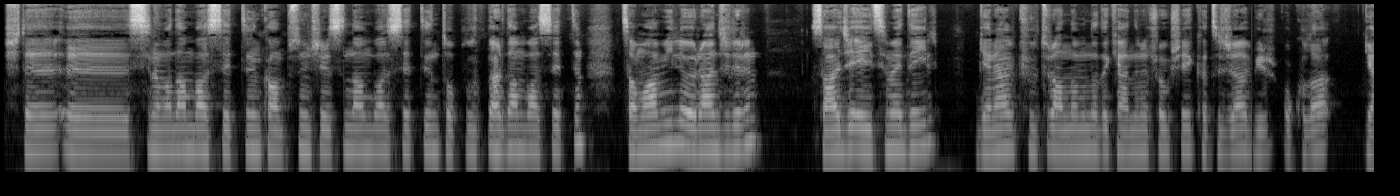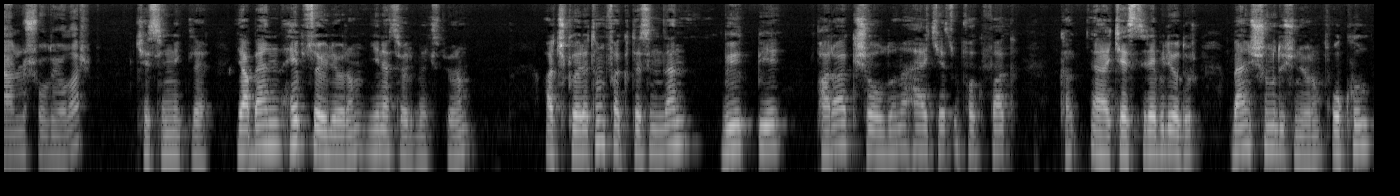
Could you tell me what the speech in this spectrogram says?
işte e, sinemadan bahsettin, kampüsün içerisinden bahsettin, topluluklardan bahsettin. Tamamıyla öğrencilerin sadece eğitime değil, genel kültür anlamında da kendine çok şey katacağı bir okula gelmiş oluyorlar. Kesinlikle. Ya ben hep söylüyorum, yine söylemek istiyorum. Açık öğretim fakültesinden büyük bir para akışı olduğunu herkes ufak ufak kestirebiliyordur. Ben şunu düşünüyorum. Okul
